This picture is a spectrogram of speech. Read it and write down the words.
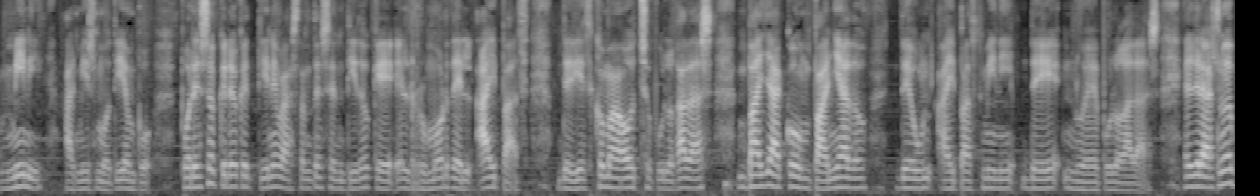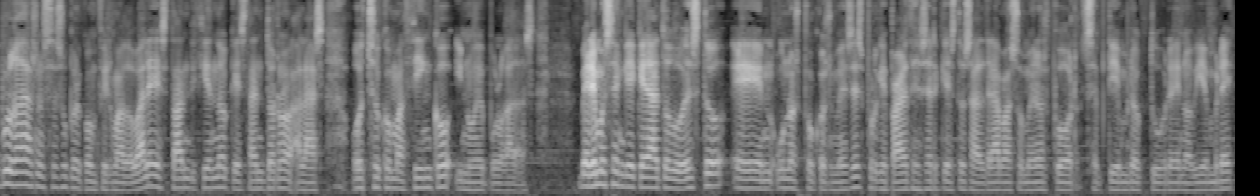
mini al mismo tiempo. Por eso creo que tiene bastante sentido que el rumor del iPad de 10,8 pulgadas vaya acompañado de un iPad mini de 9 pulgadas. El de las 9 pulgadas no está súper confirmado, ¿vale? Están diciendo que está en torno a las 8,5 y 9 pulgadas. Veremos en qué queda todo esto en unos pocos meses, porque parece ser que esto saldrá más o menos por septiembre, octubre, noviembre,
